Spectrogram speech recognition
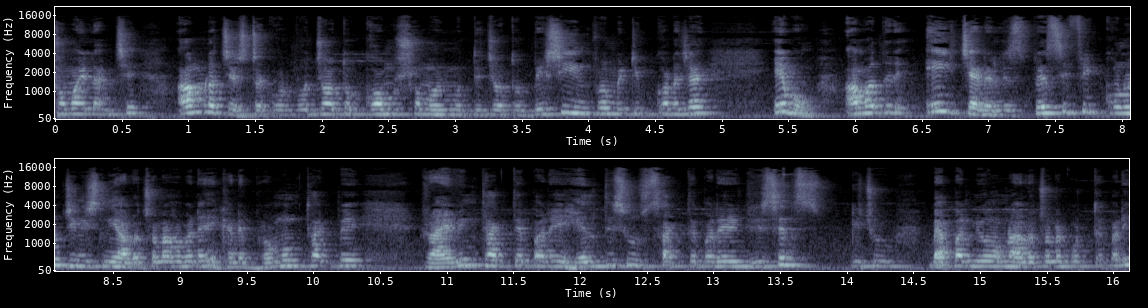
সময় লাগছে। আমরা চেষ্টা করব যত কম সময়ের মধ্যে যত বেশি ইনফরমেটিভ করা যায় এবং আমাদের এই চ্যানেলে স্পেসিফিক কোনো জিনিস নিয়ে আলোচনা হবে না। এখানে ভ্রমণ থাকবে ড্রাইভিং থাকতে পারে হেলথ ইস্যুস থাকতে পারে রিসেন্স কিছু ব্যাপার নিয়েও আমরা আলোচনা করতে পারি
